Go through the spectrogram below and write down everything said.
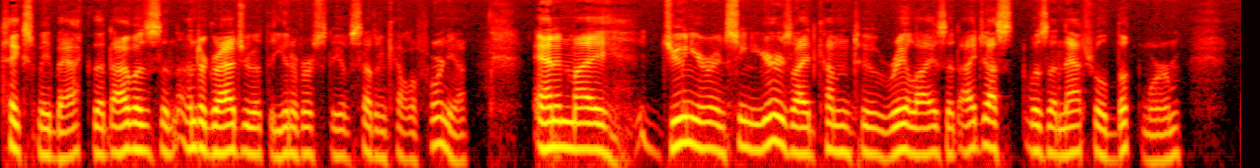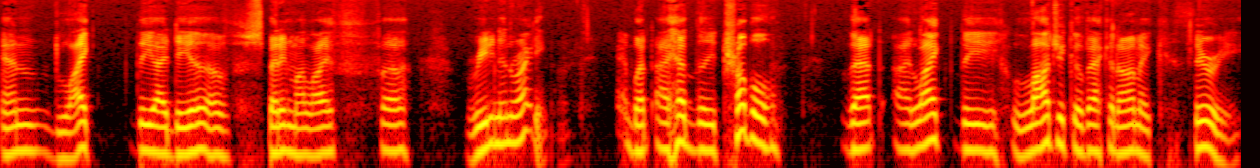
takes me back that I was an undergraduate at the University of Southern California. And in my junior and senior years, I had come to realize that I just was a natural bookworm and liked the idea of spending my life uh, reading and writing. But I had the trouble that I liked the logic of economic theory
